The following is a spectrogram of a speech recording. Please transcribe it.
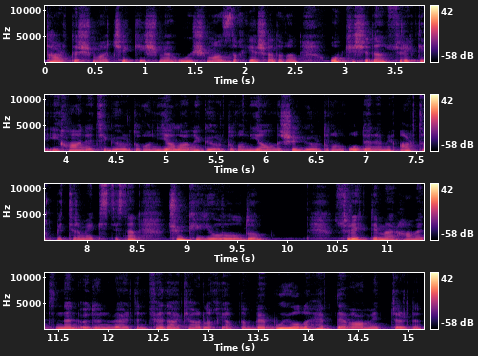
tartışma, çekişme, uyuşmazlık yaşadığın, o kişiden sürekli ihaneti gördüğün, yalanı gördüğün, yanlışı gördüğün o dönemi artık bitirmek istesen çünkü yoruldun. Sürekli merhametinden ödün verdin, fedakarlık yaptın ve bu yolu hep devam ettirdin.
